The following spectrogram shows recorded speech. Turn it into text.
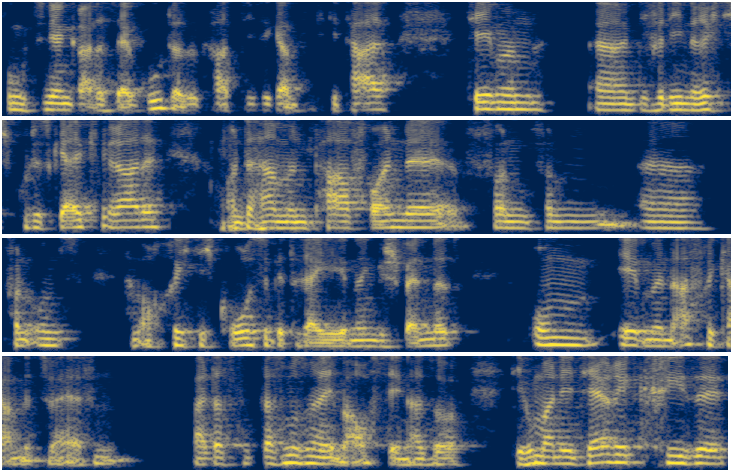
funktionieren gerade sehr gut. Also gerade diese ganzen Digitalthemen, äh, die verdienen richtig gutes Geld gerade. Und da haben ein paar Freunde von, von, äh, von uns haben auch richtig große Beträge dann gespendet, um eben in Afrika mitzuhelfen. Weil das, das muss man eben auch sehen. Also die humanitäre Krise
